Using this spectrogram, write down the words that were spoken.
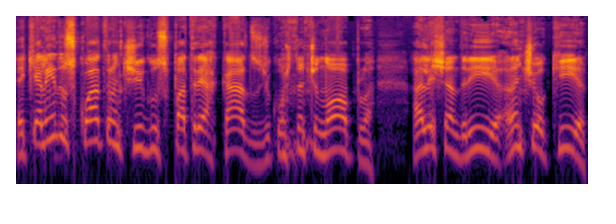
é que, além dos quatro antigos patriarcados de Constantinopla, Alexandria, Antioquia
